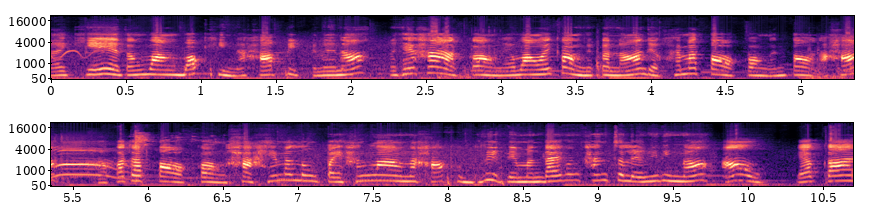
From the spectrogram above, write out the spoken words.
โอเค ต้องวางบล็อกหินนะคะ ปิดไปเลยเนาะโอเคค่ะ กล่องเนี่ยวางไว้กล่องเดียวกันเนาะเดี๋ยวค่อยมาต่อกล่องกันต่อนะคะแล้วก็จะต่อกล่องค่ะให้มันลงไปข้างล่างนะคะ ผลผลิตเนี่ยมันได้ค่อนข้างจะเร็วนิดนึงเนาะเอ้าเดี๋ยวกัน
